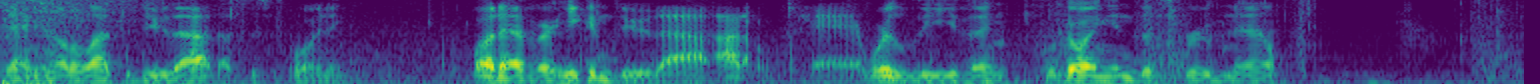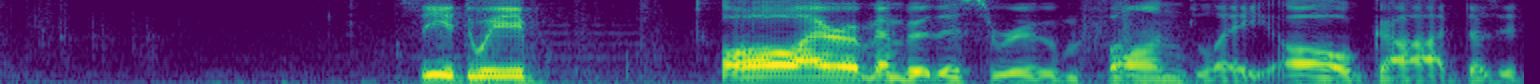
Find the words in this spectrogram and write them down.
Damn, you're not allowed to do that? That's disappointing. Whatever, he can do that. I don't care. We're leaving. We're going in this room now. See you, dweeb. Oh, I remember this room fondly. Oh god, does it...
